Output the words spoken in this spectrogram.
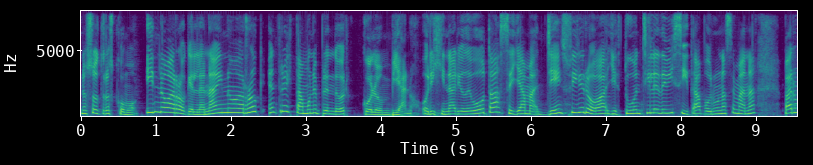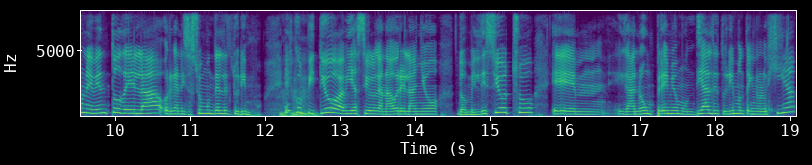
Nosotros, como Innova Rock, en la Innova Rock, entrevistamos a un emprendedor colombiano, originario de Bogotá, se llama James Figueroa y estuvo en Chile de visita por una semana para un evento de la Organización Mundial del Turismo. Él compitió, había sido el ganador el año 2018, eh, ganó un premio mundial de turismo en tecnología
